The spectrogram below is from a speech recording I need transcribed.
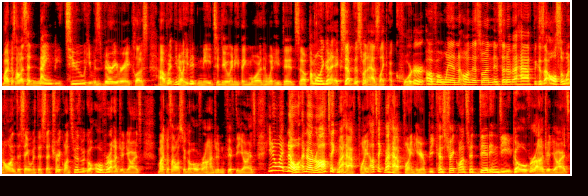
Michael Thomas had 92. He was very, very close, uh, but you know he didn't need to do anything more than what he did. So I'm only going to accept this one as like a quarter of a win on this one instead of a half because I also went on to say with this that Tre'Quan Smith would go over 100 yards, Michael Thomas would go over 150 yards. You know what? No, no, no. I'll take my half point. I'll take my half point here because Tre'Quan Smith Smith did indeed go over 100 yards.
